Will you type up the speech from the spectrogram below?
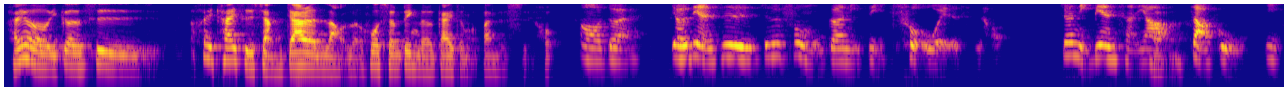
还有一个是。会开始想家人老了或生病了该怎么办的时候。哦，对，有一点是就是父母跟你自己错位的时候，就是你变成要照顾一、啊、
